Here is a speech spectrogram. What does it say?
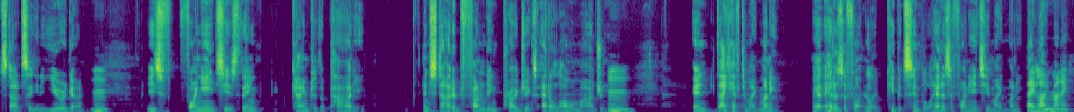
started seeing it a year ago. Mm. Is financiers then came to the party and started funding projects at a lower margin, Mm. and they have to make money. How, how does a fin- like keep it simple? How does a financier make money? they loan money.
